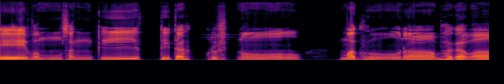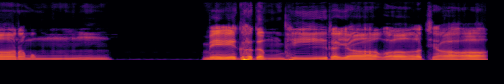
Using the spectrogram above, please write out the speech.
एवम् सङ्कीर्तितः कृष्णो मघो न भगवानमुम् मेघगम्भीरया वाचा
